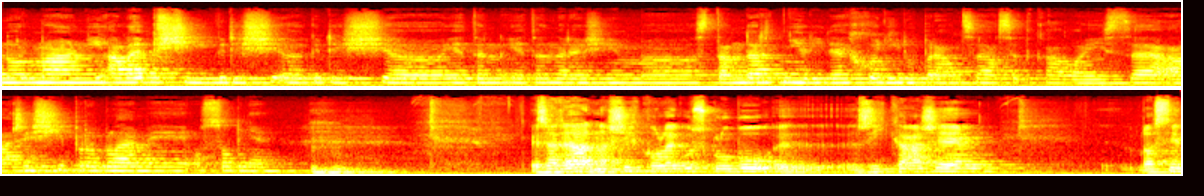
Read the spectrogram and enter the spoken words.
normální a lepší, když, když je, ten, je ten režim standardní. Lidé chodí do práce a setkávají se a řeší problémy osobně. Mm-hmm. Řada našich kolegů z klubu říká, že vlastně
